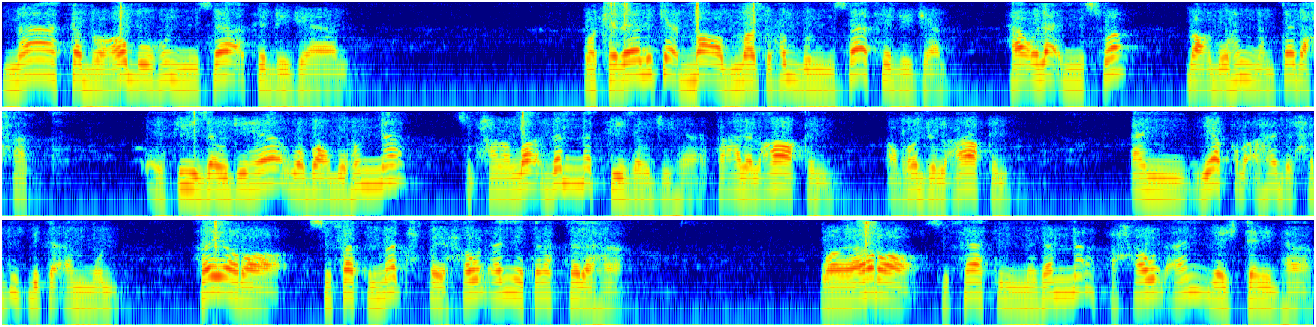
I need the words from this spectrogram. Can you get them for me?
ما تبغضه النساء في الرجال. وكذلك بعض ما تحب النساء في الرجال. هؤلاء النسوة بعضهن امتدحت في زوجها وبعضهن سبحان الله ذمت في زوجها. فعلى العاقل الرجل العاقل أن يقرأ هذا الحديث بتأمل فيرى صفات المدح فيحاول أن يتمثلها ويرى صفات المذمة فحاول أن يجتنبها.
